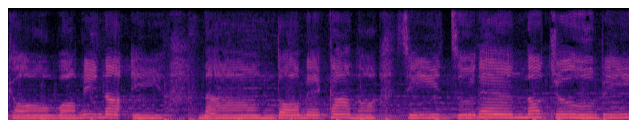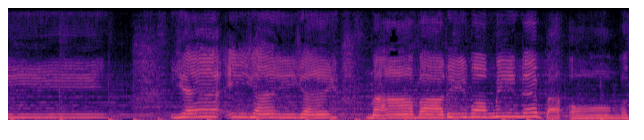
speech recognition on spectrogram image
興味ない。何度目かの失恋の準備。イェイイェイイェイ周りを見れば大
